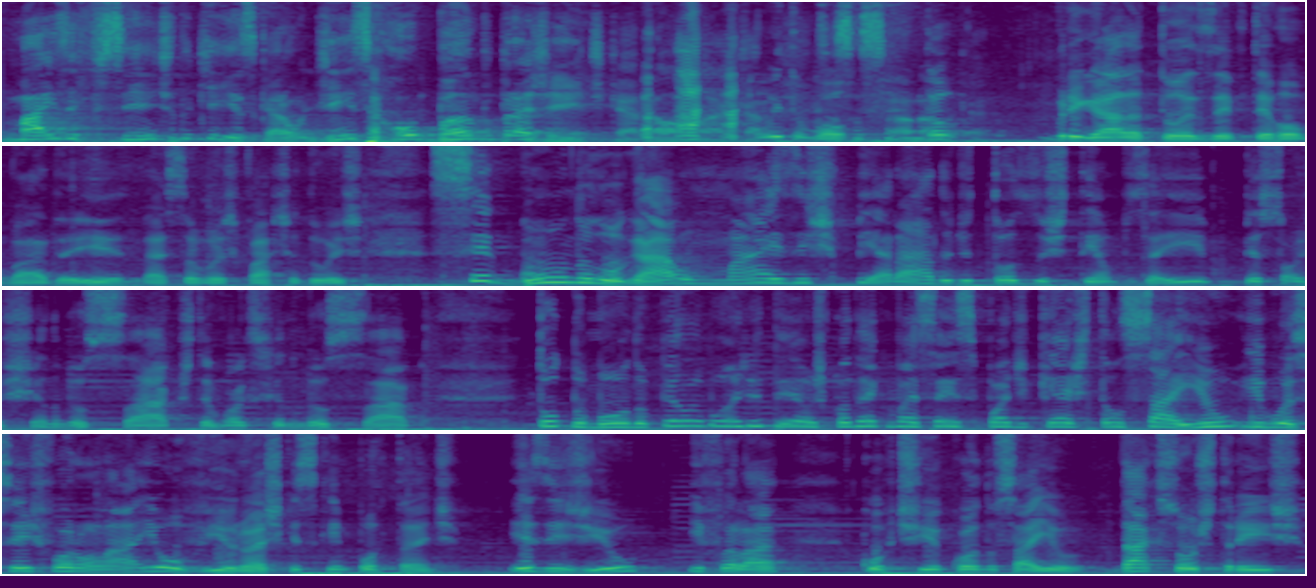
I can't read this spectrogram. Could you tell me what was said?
mais eficiente do que isso, cara. A audiência roubando pra gente, cara. Olha lá, cara. muito bom. Sensacional, então, cara. Obrigado a todos aí por ter roubado aí. Last of Us Parte 2. Segundo lugar, o mais esperado de todos os tempos aí. Pessoal enchendo meu saco, Stevox enchendo meu saco. Todo mundo, pelo amor de Deus, quando é que vai sair esse podcast? Então saiu e vocês foram lá e ouviram. Acho que isso que é importante. Exigiu e foi lá curtir quando saiu. Dark Souls 3,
